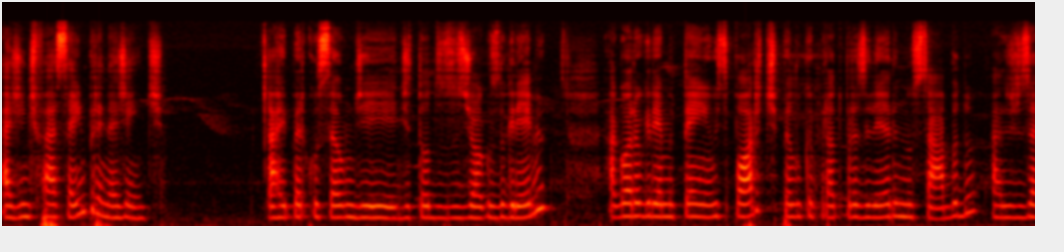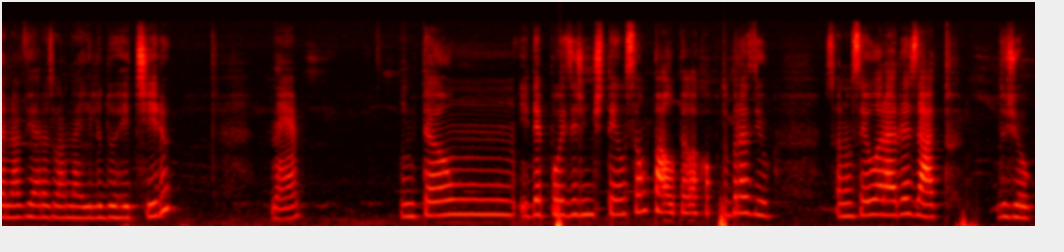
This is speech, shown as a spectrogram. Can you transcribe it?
a gente faz sempre, né, gente? A repercussão de, de todos os jogos do Grêmio. Agora o Grêmio tem o esporte pelo Campeonato Brasileiro no sábado, às 19 horas lá na Ilha do Retiro, né? Então, e depois a gente tem o São Paulo pela Copa do Brasil. Só não sei o horário exato do jogo,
